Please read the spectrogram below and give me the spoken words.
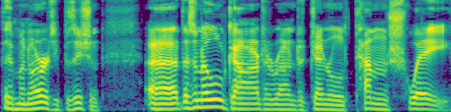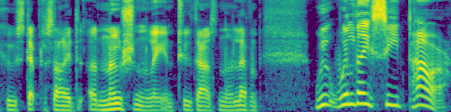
their minority position. Uh, there's an old guard around a General Than Shwe who stepped aside notionally in 2011. Will, will they cede power?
